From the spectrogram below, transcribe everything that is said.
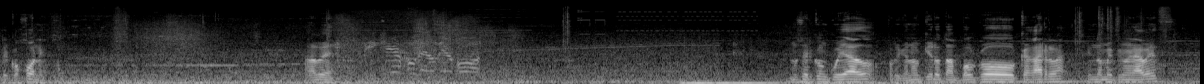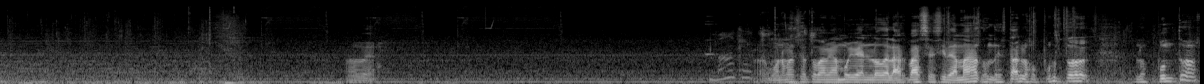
de cojones. A ver. Vamos a ir con cuidado, porque no quiero tampoco cagarla, siendo mi primera vez. A ver. Bueno, no me sé todavía muy bien lo de las bases y demás, dónde están los puntos, los puntos.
